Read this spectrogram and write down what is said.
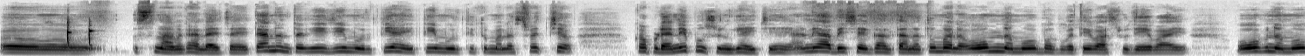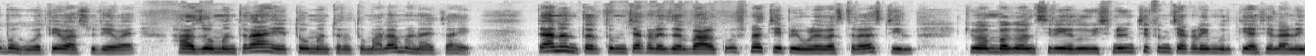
स्नान घालायचं आहे. त्यानंतर ही जी मूर्ती आहे ती मूर्ती तुम्हाला स्वच्छ कपड्याने पुसून घ्यायची आहे आणि अभिषेक घालताना तुम्हाला ओम नमो भगवते वासुदेवाय ओम नमो भगवते वासुदेवाय हा जो मंत्र आहे तो मंत्र तुम्हाला म्हणायचा आहे. त्यानंतर तुमच्याकडे जर बाळकृष्णाचे पिवळे वस्त्र असतील किंवा भगवान श्री हरी विष्णूंची तुमच्याकडे मूर्ती असेल आणि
